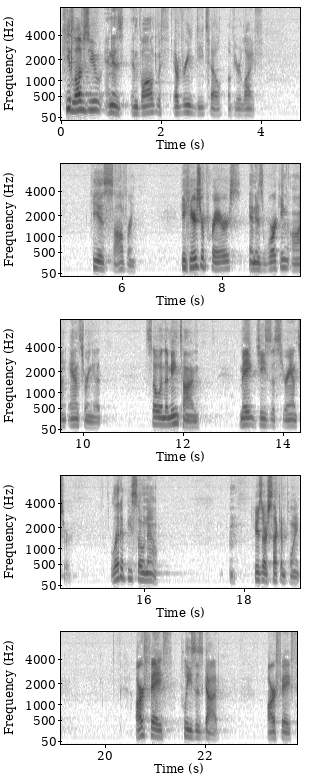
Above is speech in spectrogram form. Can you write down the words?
He loves you and is involved with every detail of your life. He is sovereign. He hears your prayers and is working on answering it. So, in the meantime, make Jesus your answer. Let it be so now. Here's our second point our faith pleases God. Our faith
